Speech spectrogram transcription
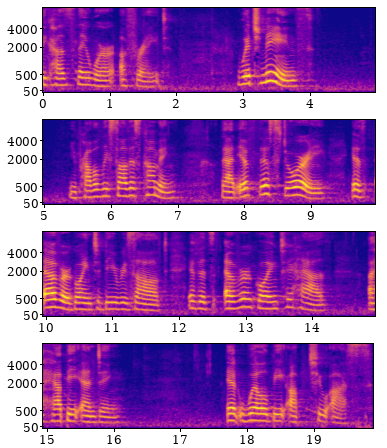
because they were afraid which means you probably saw this coming that if this story is ever going to be resolved, if it's ever going to have a happy ending, it will be up to us.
